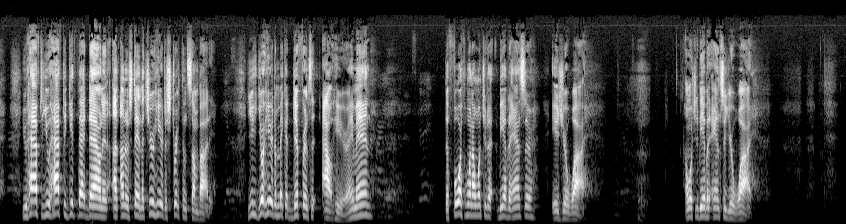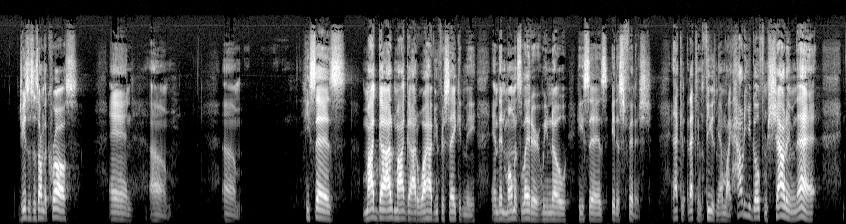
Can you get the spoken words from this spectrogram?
You have to you have to get that down and understand that you're here to strengthen somebody. You're here to make a difference out here. Amen. The fourth one I want you to be able to answer is your why. I want you to be able to answer your why. Jesus is on the cross, and um, um, he says, My God, my God, why have you forsaken me? And then moments later, we know he says, It is finished. And that, can, that confused me. I'm like, How do you go from shouting that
